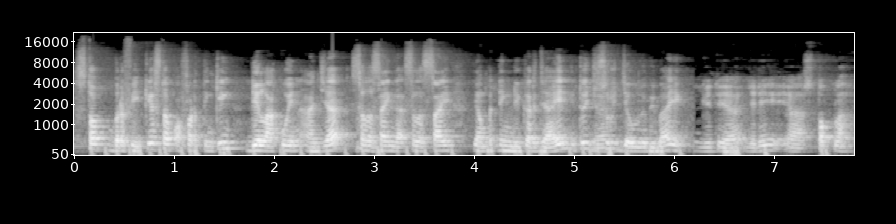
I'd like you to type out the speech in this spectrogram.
stop berpikir stop overthinking dilakuin aja selesai nggak selesai yang penting dikerjain itu justru jauh lebih baik. Gitu ya. Jadi ya stop lah.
